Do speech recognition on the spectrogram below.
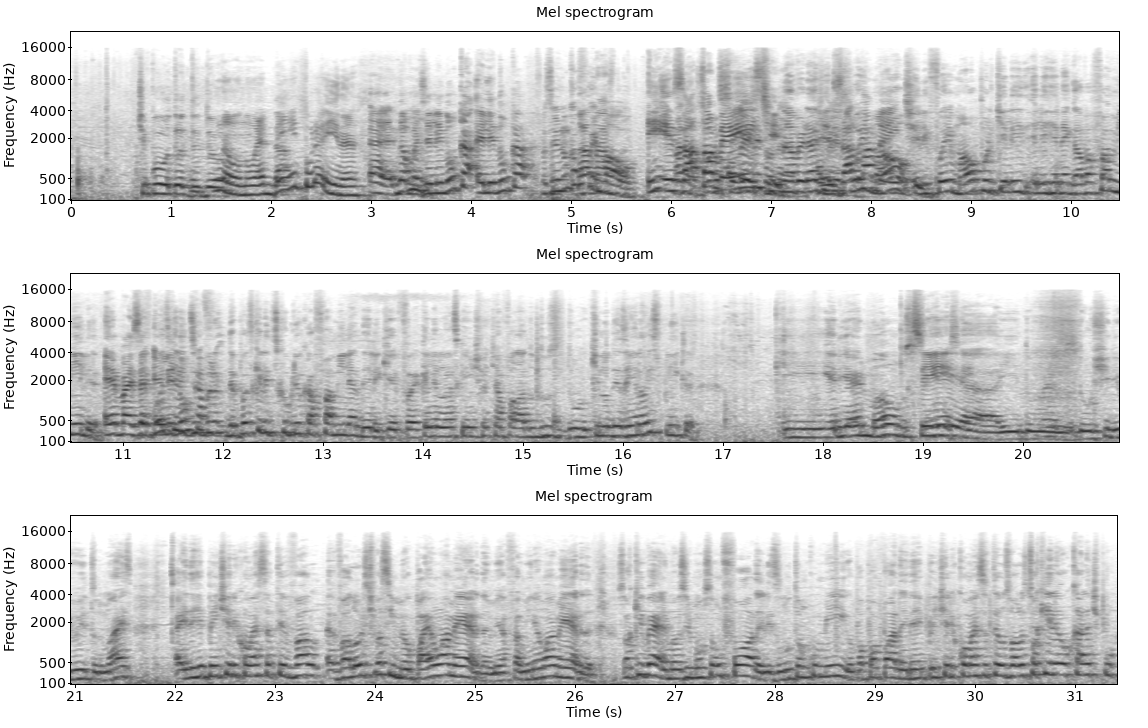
Tipo, do. do, do- Não, não é bem por aí, né? É, não, mas ele nunca. Ele nunca. Mas ele nunca Na- foi na- mal. E- Ah, exatamente. começo, né? Na verdade, ele foi mal. Ele foi mal porque ele, ele renegava a família. É, mas é- depois, ele nunca. descobriu, depois que ele descobriu que a família dele, que foi aquele lance que a gente já tinha falado dos, do que no desenho não explica. Que ele é irmão do Sim, Seiya e do, do Shiryu e tudo mais. Aí de repente ele começa a ter val- valores tipo assim: meu pai é uma merda, minha família é uma merda. Só que, velho, meus irmãos são foda, eles lutam comigo, papapá. Daí de repente ele começa a ter os valores, só que ele é o cara tipo.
